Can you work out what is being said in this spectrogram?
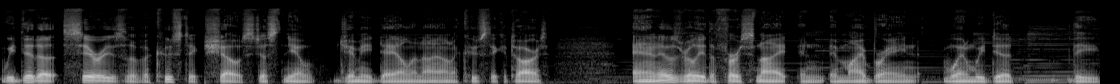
We did a series of acoustic shows, just, you know, Jimmie Dale and I on acoustic guitars. And it was really the first night in, in my brain when we did the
